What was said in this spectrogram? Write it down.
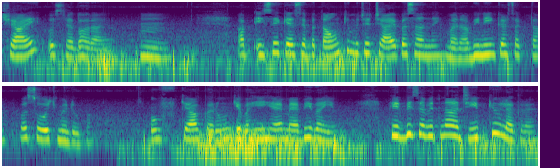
चाय उसने दोहराया। हम्म, अब इसे कैसे बताऊँ कि मुझे चाय पसंद नहीं? मना भी नहीं कर सकता। वो सोच में डूबा। उफ क्या करूँ कि वही है मैं भी वही हूँ। फिर भी सब इतना अजीब क्यों लग रहा है?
